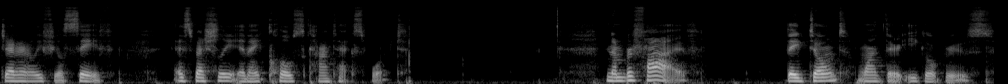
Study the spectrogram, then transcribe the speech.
generally feel safe, especially in a close contact sport. Number five, they don't want their ego bruised.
